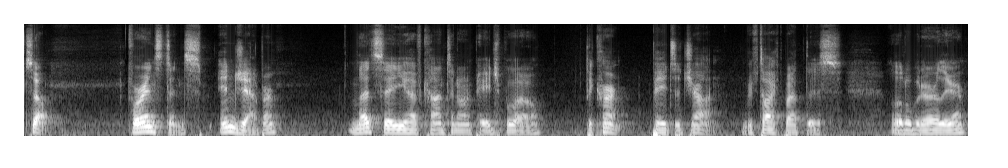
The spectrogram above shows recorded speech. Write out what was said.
So, for instance, in Jabber, let's say you have content on a page below the current page that you're on. We've talked about this a little bit earlier,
